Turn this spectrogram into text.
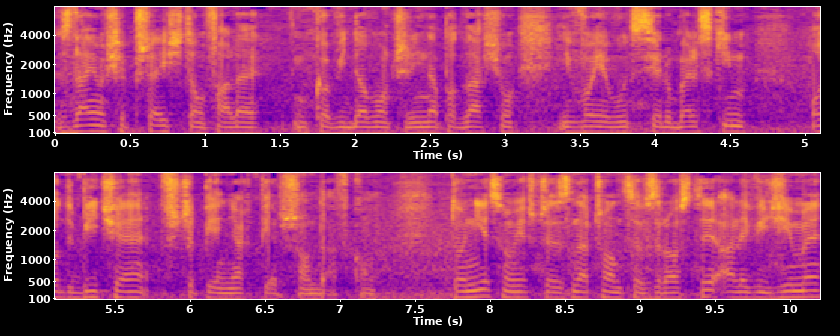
zdają się przejść tą falę covidową, czyli na Podlasiu i w województwie lubelskim odbicie w szczepieniach pierwszą dawką. To nie są jeszcze znaczące wzrosty, ale widzimy,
